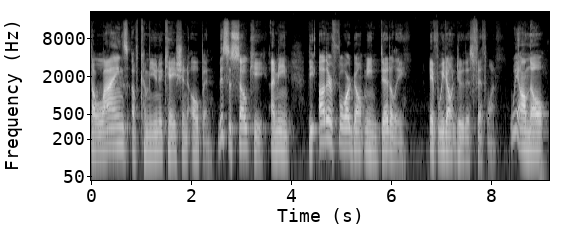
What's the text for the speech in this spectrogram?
the lines of communication open. This is so key. I mean, the other four don't mean diddly if we don't do this fifth one. We all know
